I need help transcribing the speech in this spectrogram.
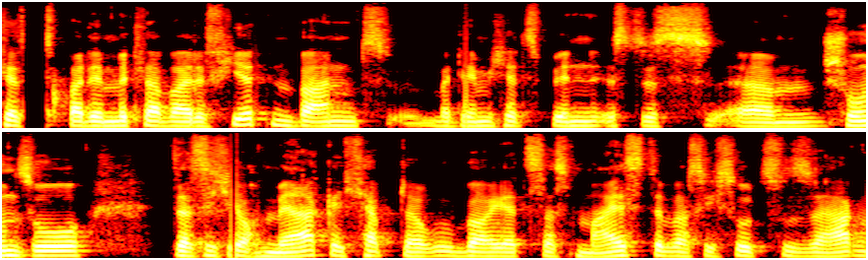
jetzt bei dem mittlerweile vierten Band, bei dem ich jetzt bin, ist es ähm, schon so, dass ich auch merke, ich habe darüber jetzt das meiste, was ich sozusagen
